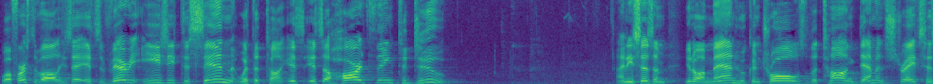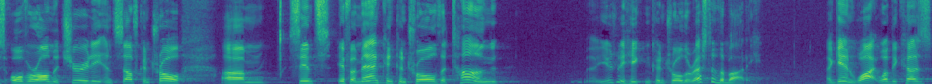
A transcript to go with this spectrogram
Well, first of all, he said it's very easy to sin with the tongue. It's, it's a hard thing to do. And he says, um, you know, a man who controls the tongue demonstrates his overall maturity and self-control um, since if a man can control the tongue, usually he can control the rest of the body. Again, why? Well, because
